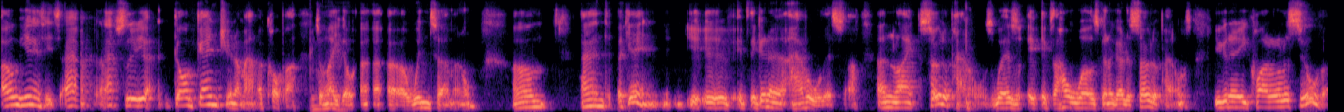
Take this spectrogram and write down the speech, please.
oh yes, it's absolutely a gargantuan amount of copper to make a, a, a wind terminal. Um, and again, if, if they're going to have all this stuff, unlike solar panels, whereas if, if the whole world's going to go to solar panels, you're going to need quite a lot of silver.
